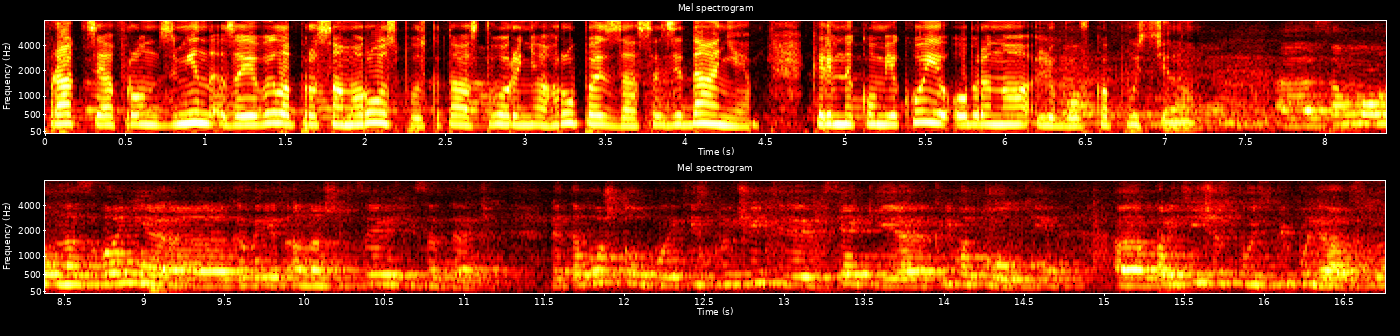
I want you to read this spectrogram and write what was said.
Фракція «Фронт змін» заявила про саморозпуск та створення групи за созідання, керівником якої обрано Любов Капустіну. Э, Само название э, говорит о наших целях и задачах. Для того, чтобы исключить э, всякие кривотолки, э, политическую спекуляцию,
